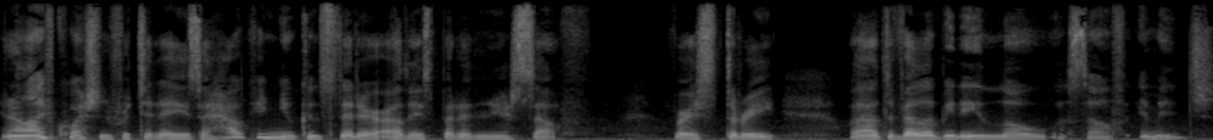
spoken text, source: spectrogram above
And our life question for today is how can you consider others better than yourself? Verse 3 without developing a low self image.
